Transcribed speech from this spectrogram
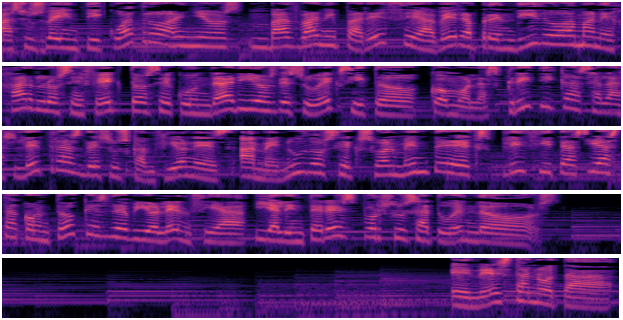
A sus 24 años, Bad Bunny parece haber aprendido a manejar los efectos secundarios de su éxito, como las críticas a las letras de sus canciones, a menudo sexualmente explícitas y hasta con toques de violencia, y al interés por sus atuendos. En esta nota,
